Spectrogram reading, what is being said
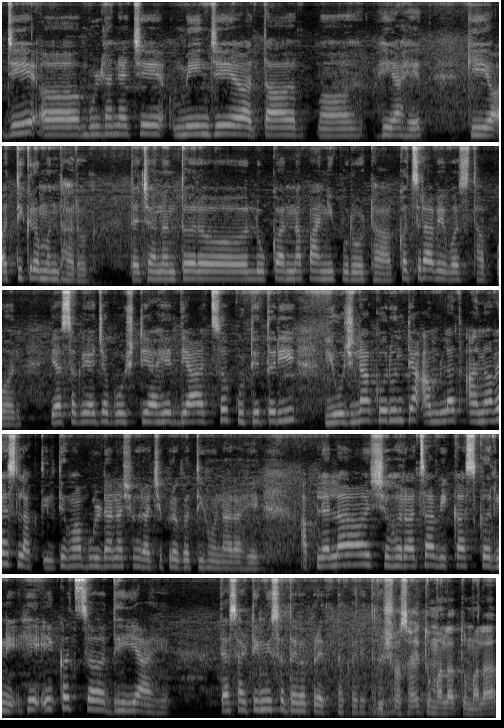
जे बुलढाण्याचे मेन जे आता हे आहेत की अतिक्रमणधारक त्याच्यानंतर लोकांना पाणी पुरवठा कचरा व्यवस्थापन या सगळ्या ज्या गोष्टी आहेत याचं कुठेतरी योजना करून त्या अंमलात आणाव्याच लागतील तेव्हा बुलढाणा शहराची प्रगती होणार आहे. आपल्याला शहराचा विकास करणे हे एकच ध्येय आहे. त्यासाठी मी सदैव प्रयत्न करीत विश्वास आहे तुम्हाला तुम्हाला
